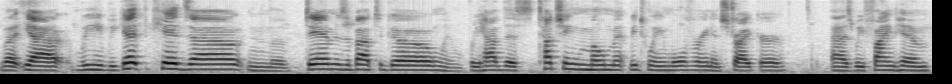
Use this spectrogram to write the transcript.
but yeah, we we get the kids out, and the dam is about to go, and we have this touching moment between Wolverine and Stryker as we find him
